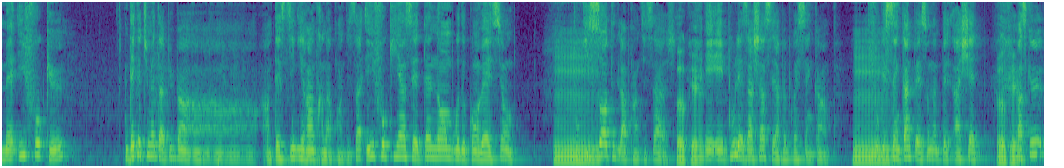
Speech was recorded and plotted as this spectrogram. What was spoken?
Mais il faut que, dès que tu mets ta pub en, en, en- en- en testing, il rentre en apprentissage. Et il faut qu'il y ait un certain nombre de conversions pour qu'ils sortent de l'apprentissage. Hmm. Ok. Et, et pour les achats, c'est à peu près 50. Il faut que 50 personnes achètent. Parce que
